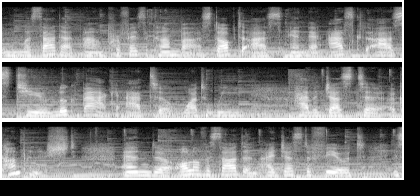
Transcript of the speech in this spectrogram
Masada, um, Professor Kleinbaum stopped us and asked us to look back at uh, what we had just uh, accomplished. And uh, all of a sudden, I just felt it's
